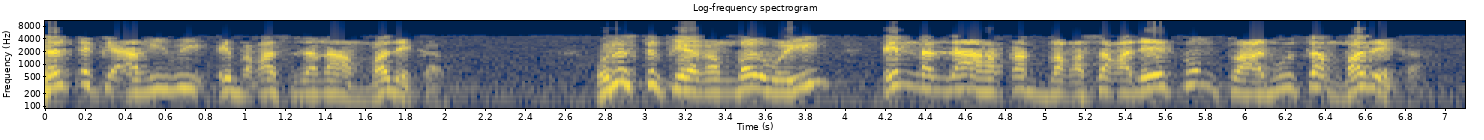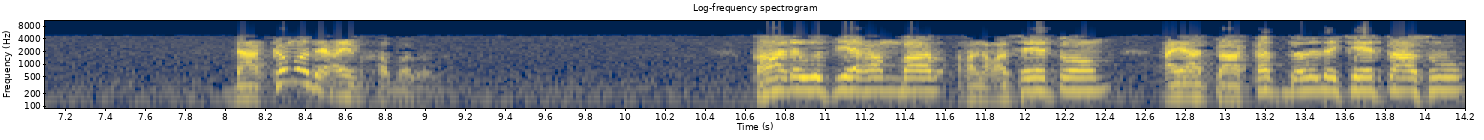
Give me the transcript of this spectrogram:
دلته کې هغه وی ابعث لنا ملک ورسته پیغمبر وی ان الله قد بغس علیکم طالوت ملکا دا کوم د عیب خبره ده قالو پیغمبر هل عسیتم آیا طاقت درلې چې تاسو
